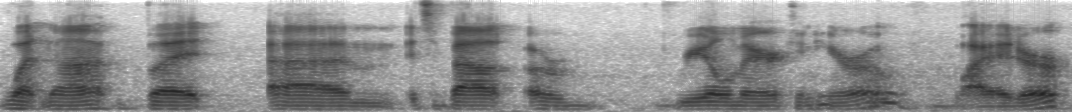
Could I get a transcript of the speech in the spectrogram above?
whatnot, but um, it's about a real American hero, Wyatt Earp,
